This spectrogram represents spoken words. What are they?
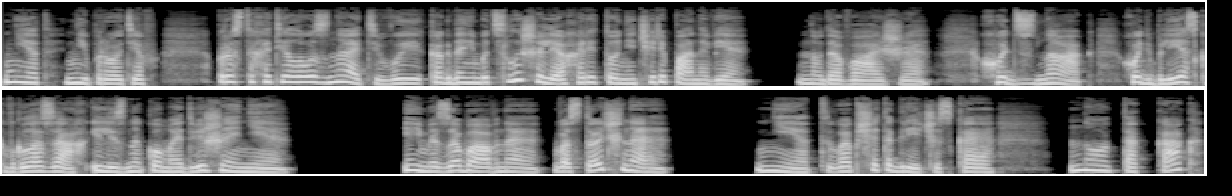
«Нет, не против. Просто хотела узнать, вы когда-нибудь слышали о Харитоне Черепанове?» «Ну давай же. Хоть знак, хоть блеск в глазах или знакомое движение». «Имя забавное. Восточное?» «Нет, вообще-то греческое. «Ну, так как?»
